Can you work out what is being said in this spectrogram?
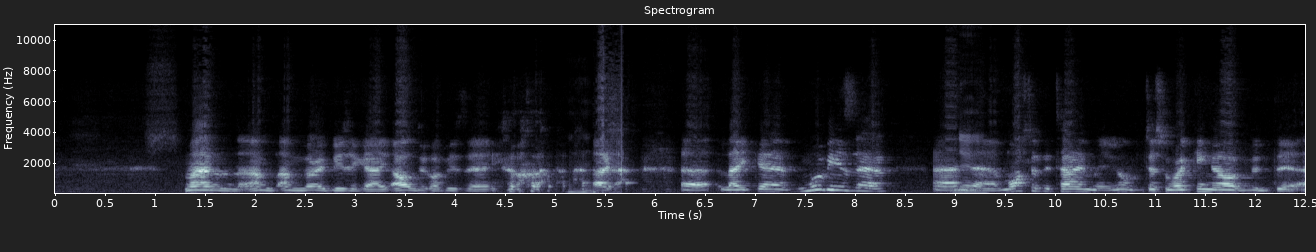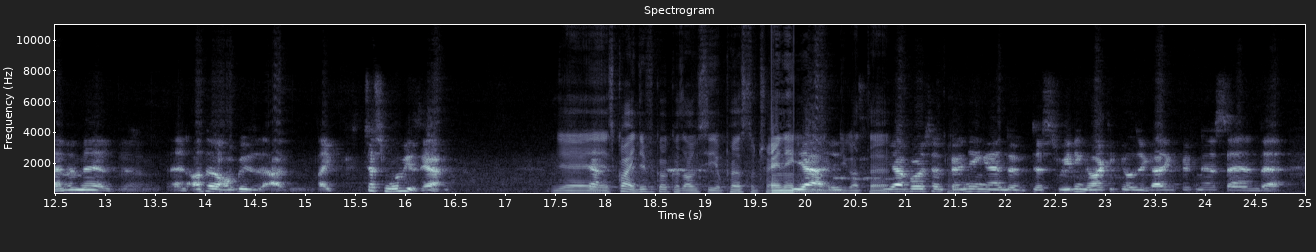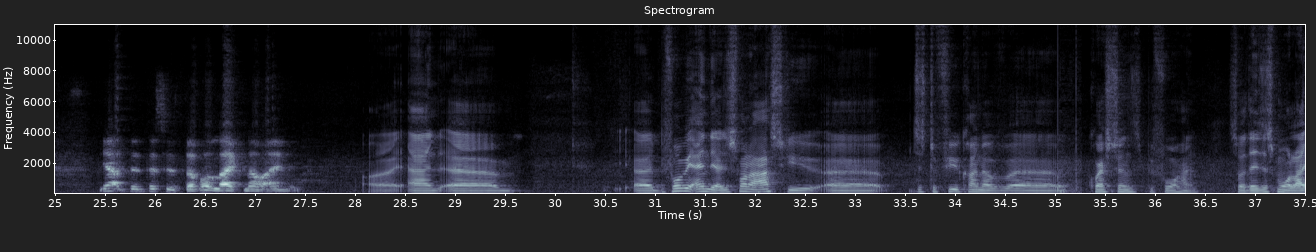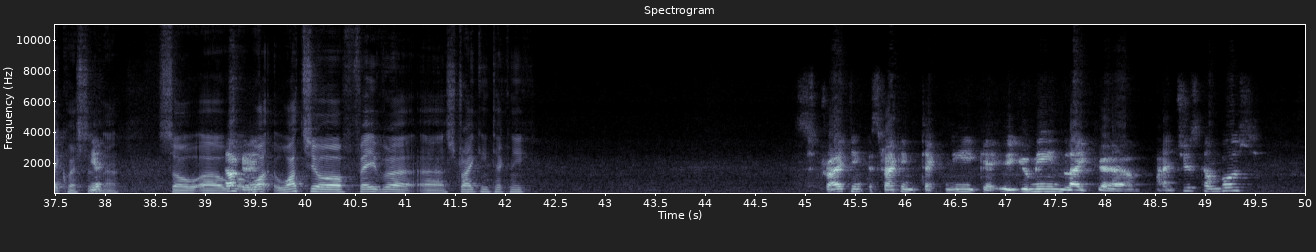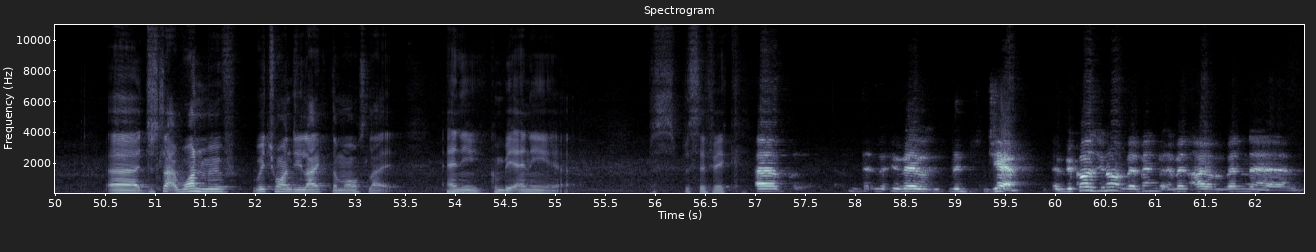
Man, I'm I'm very busy guy. All the hobbies, uh, you know, uh, like uh, movies, uh, and Yeah. uh, most of the time, you know, just working out with the MMA uh, and other hobbies, uh, like just movies. Yeah, Yeah, yeah, it's quite difficult because obviously your personal training. yeah, and you got the yeah, personal training and uh, just reading articles regarding fitness and uh, yeah, th- this is the whole life now. I'm in. All right, and um, uh, before we end it, I just want to ask you uh, just a few kind of uh, questions beforehand. So they're just more light questions Yeah. now. So, uh, Okay. what what's your favorite uh, striking technique? Striking, striking technique. You mean like uh, punches, combos? Uh, just like one move. Which one do you like the most? Like Any can be any uh, specific. Uh, the, the, the jab, because you know when when I when uh,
